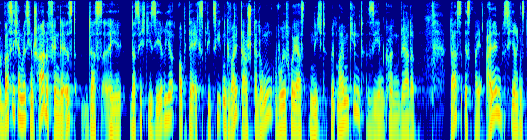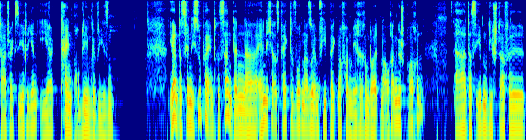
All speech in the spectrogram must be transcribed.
Was ich ein bisschen schade finde, ist, dass, äh, dass ich die Serie ob der expliziten Gewaltdarstellung wohl vorerst nicht mit meinem Kind sehen können werde. Das ist bei allen bisherigen Star Trek-Serien eher kein Problem gewesen. Ja, das finde ich super interessant, denn äh, ähnliche Aspekte wurden also im Feedback noch von mehreren Leuten auch angesprochen, äh, dass eben die Staffel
